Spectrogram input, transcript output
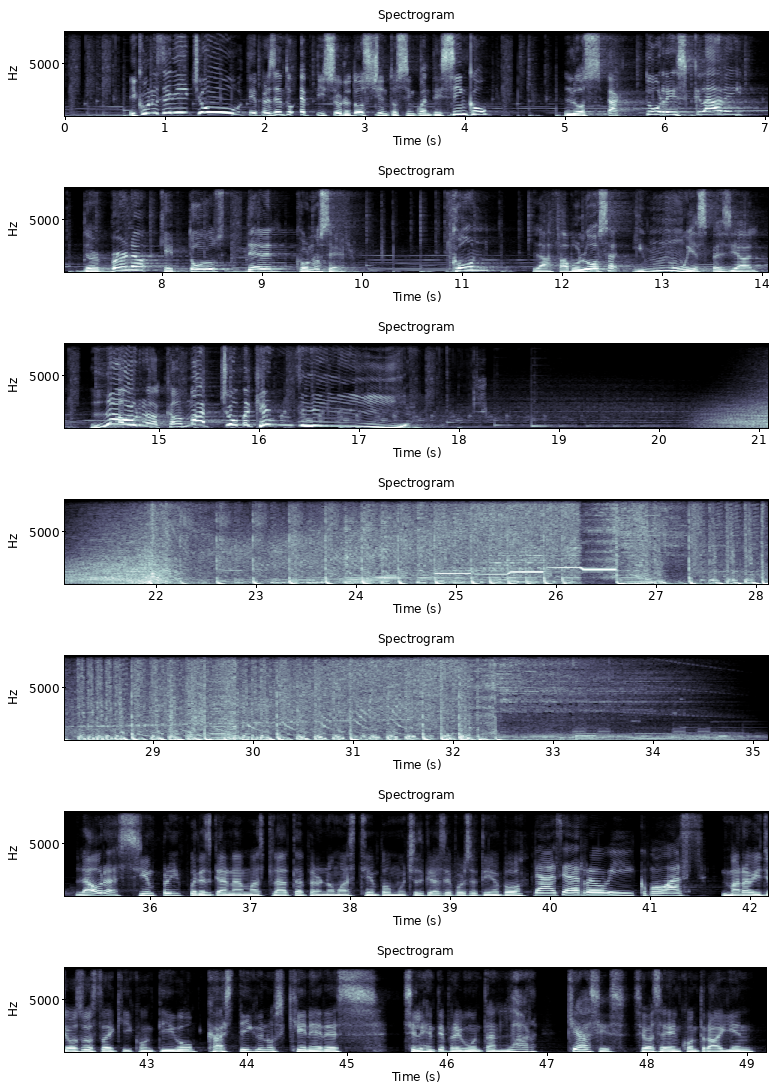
Y con ese dicho, te presento episodio 255, los factores clave del burnout que todos deben conocer. Con la fabulosa y muy especial Laura Camacho McKenzie. Laura, siempre puedes ganar más plata, pero no más tiempo. Muchas gracias por su tiempo. Gracias, Roby. ¿Cómo vas? Maravilloso estoy aquí contigo. Castíganos quién eres. Si la gente pregunta, Laura, ¿qué haces? Se va a encontrar a alguien,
